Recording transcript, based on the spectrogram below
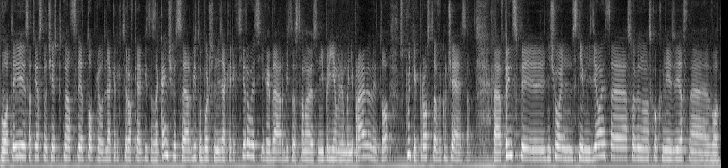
Вот, и, соответственно, через 15 лет топливо для корректировки орбиты заканчивается, орбиту больше нельзя корректировать, и когда орбита становится неприемлемо неправильной, то спутник просто выключается. Э, в принципе, ничего с ним не делается, особенно, насколько мне известно, вот,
